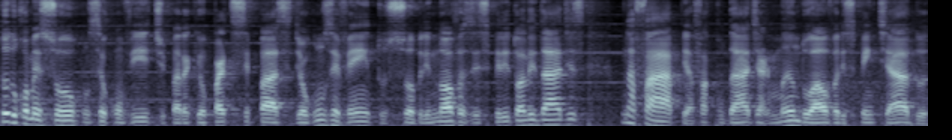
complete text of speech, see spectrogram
Tudo começou com seu convite para que eu participasse de alguns eventos sobre novas espiritualidades na FAP, a Faculdade Armando Álvares Penteado,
